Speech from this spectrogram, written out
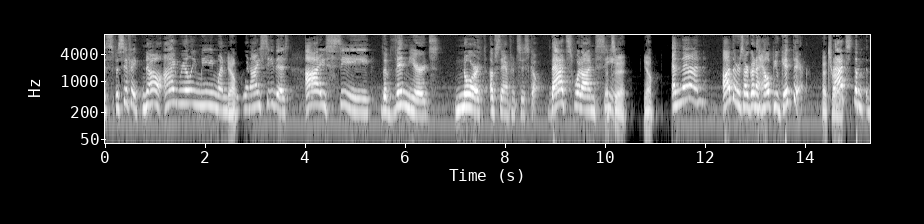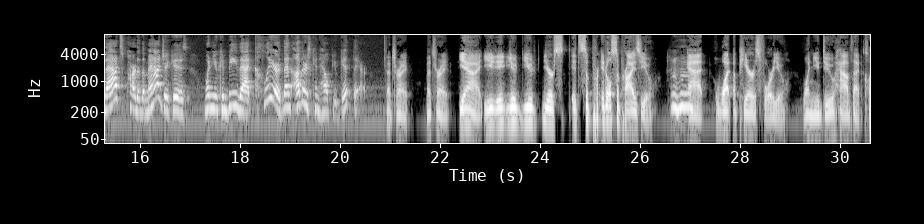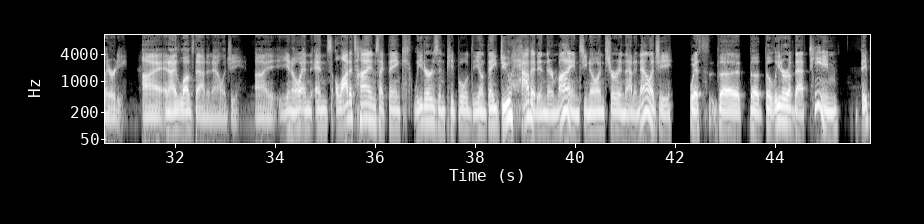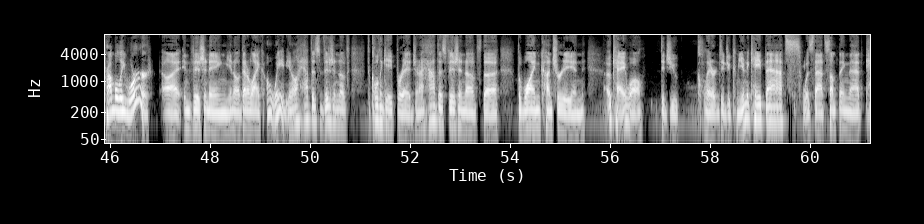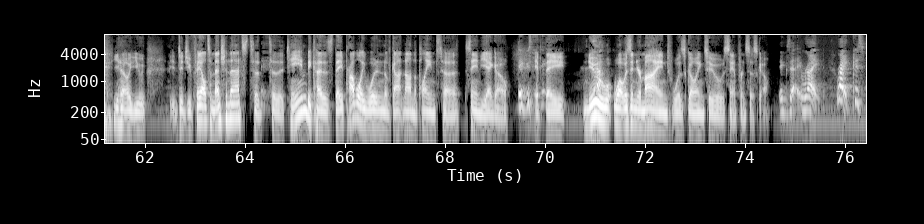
specific. No, I really mean when Yep. when I see this, I see the vineyards north of San Francisco. That's what I'm seeing. That's it. Yep. And then others are going to help you get there. That's right. That's the that's part of the magic is when you can be that clear, then others can help you get there. That's right. That's right. Yeah, you you you you're it's it'll surprise you at what appears for you when you do have that clarity. Uh, and I love that analogy. Uh, you know, and and a lot of times I think leaders and people, you know, they do have it in their minds. You know, I'm sure in that analogy with the the the leader of that team, they probably were uh, envisioning, you know, that are like, oh wait, you know, I have this vision of the Golden Gate Bridge, and I have this vision of the the wine country, and okay, well, did you Claire, Did you communicate that? Was that something that you know you? Did you fail to mention that to to the team because they probably wouldn't have gotten on the plane to San Diego if they knew Yeah. what was in your mind was going to San Francisco. Exactly. Right. Right. Because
